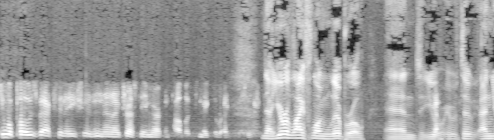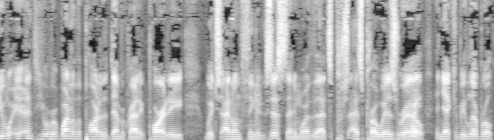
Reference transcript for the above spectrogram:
to oppose vaccination, and I trust the American public to make the right decision. Now, you're a lifelong liberal, and you yeah. and you were and you were one of the part of the Democratic Party, which I don't think exists anymore. That's as pro-Israel right. and yet can be liberal.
